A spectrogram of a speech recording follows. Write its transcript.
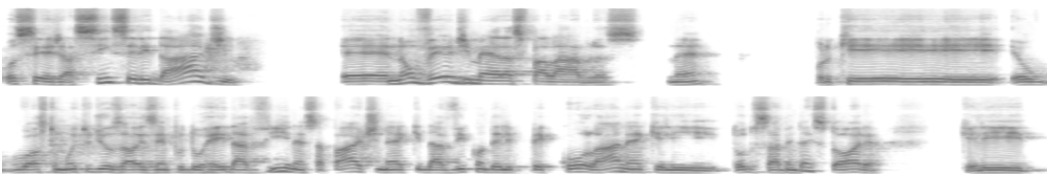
ou seja, a sinceridade é, não veio de meras palavras, né? Porque eu gosto muito de usar o exemplo do rei Davi nessa parte, né? Que Davi, quando ele pecou lá, né? Que ele, todos sabem da história, que ele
